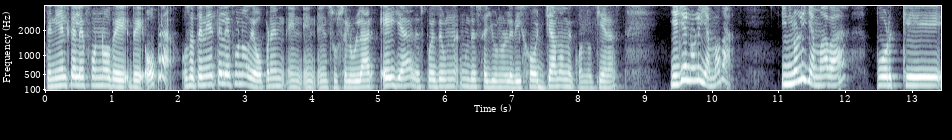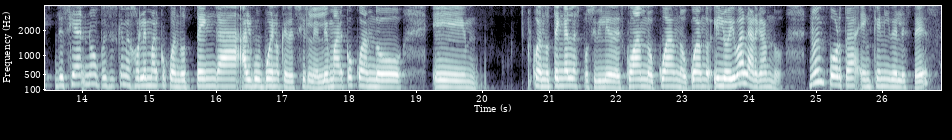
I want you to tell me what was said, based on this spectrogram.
tenía el teléfono de, Oprah, o sea, tenía el teléfono de Oprah en, su celular. Ella, después de un, desayuno, le dijo, llámame cuando quieras. Y ella no le llamaba. Y no le llamaba porque decía, no, pues es que mejor le marco cuando tenga algo bueno que decirle, le marco cuando, eh, cuando tenga las posibilidades, cuando, cuando, cuando, y lo iba alargando. No importa en qué nivel estés,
